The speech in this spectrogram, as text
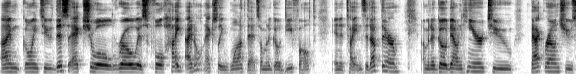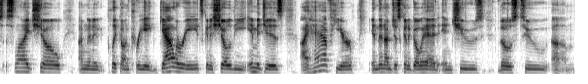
I'm going to, this actual row is full height. I don't actually want that, so I'm going to go default and it tightens it up there. I'm going to go down here to background, choose slideshow. I'm going to click on create gallery. It's going to show the images I have here. And then I'm just going to go ahead and choose those two um,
